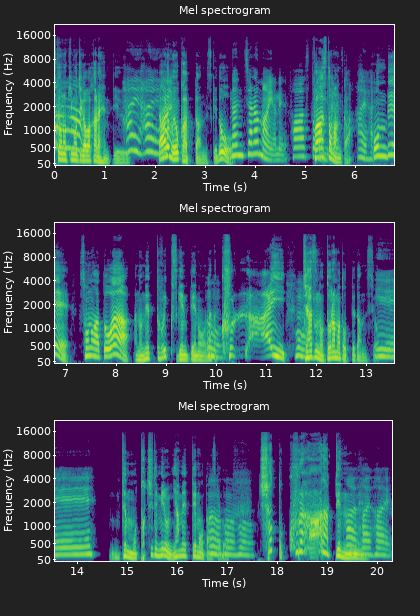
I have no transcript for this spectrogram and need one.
人の気持ちが分からへんっていう、はいはいはい。あれも良かったんですけどなんちゃらマンやね。ファーストファーストマンか。はいはい。ほんでその後はあのネットフリックス限定のなんかうん。暗いうんジャズのドラマ撮ってたんですよ、へえでももう途中で見るのやめてもうたんですけど、うんうんうんちょっと暗なってんねん、はいはいはい。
